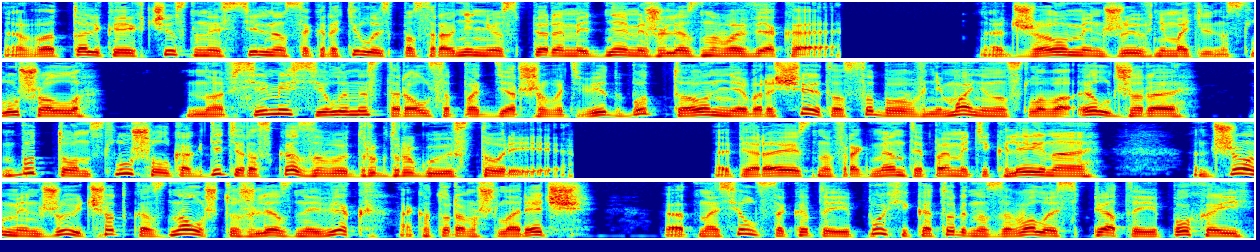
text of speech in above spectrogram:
вот только их численность сильно сократилась по сравнению с первыми днями Железного века. Джоу Минджи внимательно слушал, но всеми силами старался поддерживать вид, будто он не обращает особого внимания на слова Элджера, будто он слушал, как дети рассказывают друг другу истории. Опираясь на фрагменты памяти Клейна, Джо Минджуй четко знал, что Железный век, о котором шла речь, относился к этой эпохе, которая называлась Пятой эпохой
